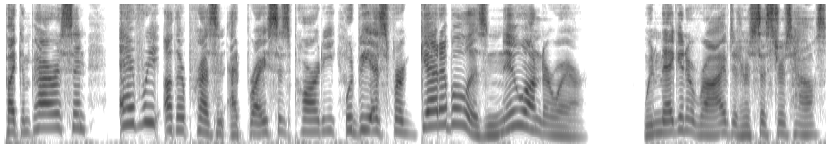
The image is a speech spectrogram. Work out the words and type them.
By comparison, every other present at Bryce's party would be as forgettable as new underwear. When Megan arrived at her sister's house,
